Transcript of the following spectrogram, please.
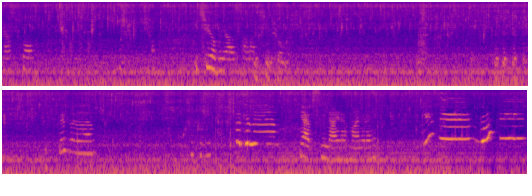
Biraz soğuk. İçiyor bu yağ falan. Hiçbir şey olmaz. Kızım. Bakalım. Ya Bismillahirrahmanirrahim. Kızım. Gofret.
